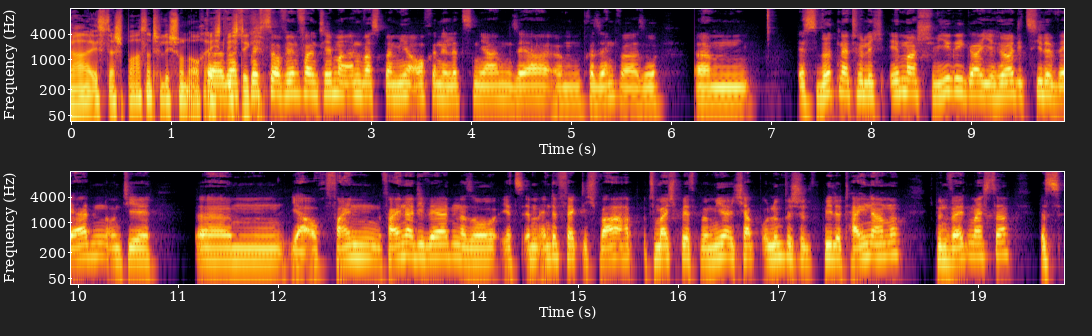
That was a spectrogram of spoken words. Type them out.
da ist der Spaß natürlich schon auch echt da, wichtig. Da sprichst du auf jeden Fall ein Thema an, was bei mir auch in den letzten Jahren sehr ähm, präsent war. Also ähm, es wird natürlich immer schwieriger, je höher die Ziele werden und je ähm, ja auch fein, feiner die werden. Also jetzt im Endeffekt, ich war, hab, zum Beispiel jetzt bei mir, ich habe Olympische Spiele Teilnahme, ich bin Weltmeister. Das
